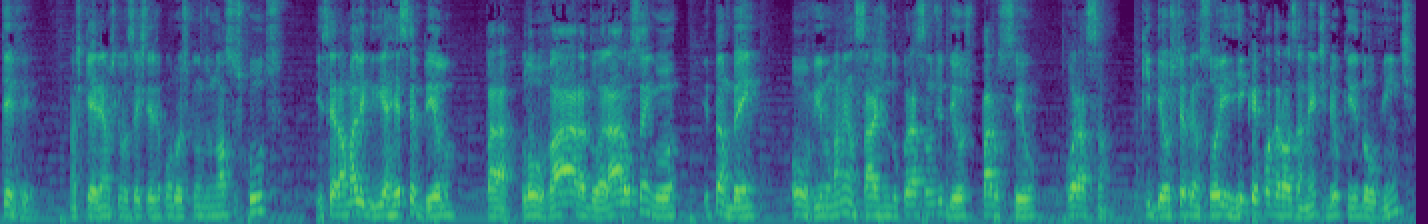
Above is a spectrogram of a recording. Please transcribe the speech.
TV. Nós queremos que você esteja conosco em um dos nossos cultos e será uma alegria recebê-lo para louvar, adorar ao Senhor e também ouvir uma mensagem do coração de Deus para o seu coração. Que Deus te abençoe rica e poderosamente, meu querido ouvinte.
